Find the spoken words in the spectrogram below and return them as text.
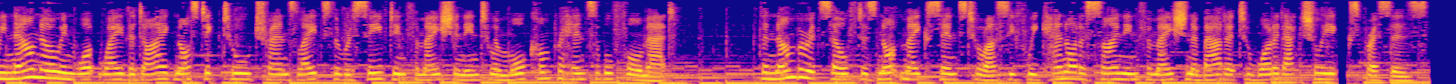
We now know in what way the diagnostic tool translates the received information into a more comprehensible format. The number itself does not make sense to us if we cannot assign information about it to what it actually expresses.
